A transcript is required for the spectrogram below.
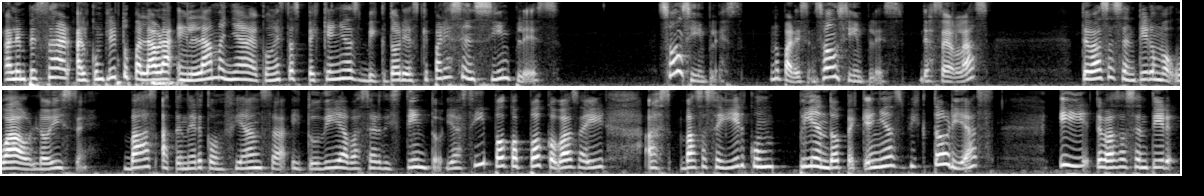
Al empezar, al cumplir tu palabra en la mañana con estas pequeñas victorias que parecen simples, son simples, no parecen, son simples de hacerlas, te vas a sentir como, wow, lo hice. Vas a tener confianza y tu día va a ser distinto. Y así poco a poco vas a ir, vas a seguir cumpliendo pequeñas victorias y te vas a sentir,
